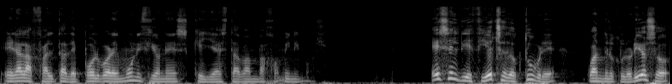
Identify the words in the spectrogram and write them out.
era la falta de pólvora y municiones que ya estaban bajo mínimos. Es el 18 de octubre cuando el glorioso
